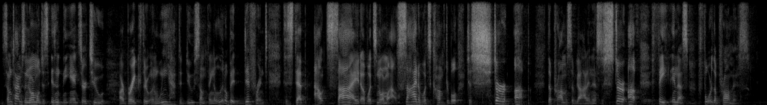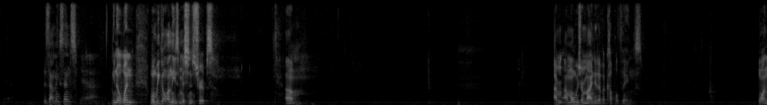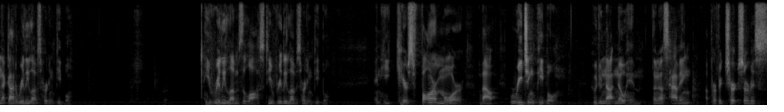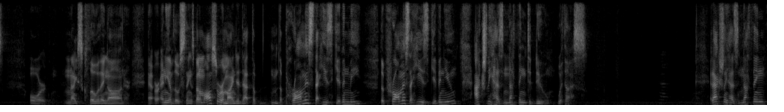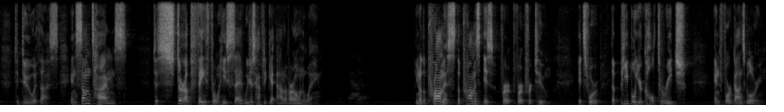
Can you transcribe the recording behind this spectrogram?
Sometimes the normal just isn't the answer to our breakthrough, and we have to do something a little bit different to step outside of what's normal, outside of what's comfortable, to stir up the promise of God in us, to stir up faith in us for the promise. Does that make sense? Yeah. You know, when, when we go on these missions trips, um, I'm, I'm always reminded of a couple things. One, that God really loves hurting people. He really loves the lost. He really loves hurting people. And He cares far more about reaching people who do not know Him than us having a perfect church service or nice clothing on or, or any of those things. But I'm also reminded that the, the promise that He's given me, the promise that He has given you, actually has nothing to do with us. It actually has nothing to do with us. And sometimes, to stir up faith for what He said, we just have to get out of our own way. You know, the promise, the promise is for, for, for two. It's for the people you're called to reach and for God's glory.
